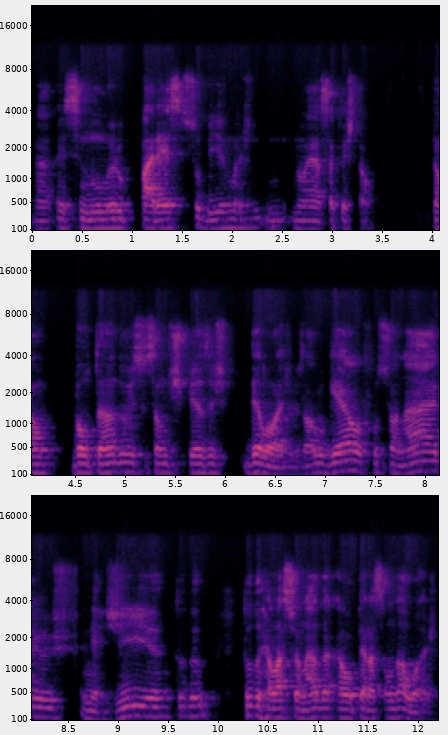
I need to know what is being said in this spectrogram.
uh, esse número parece subir, mas não é essa a questão. Então, voltando, isso são despesas de lojas, aluguel, funcionários, energia, tudo, tudo relacionado à operação da loja.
